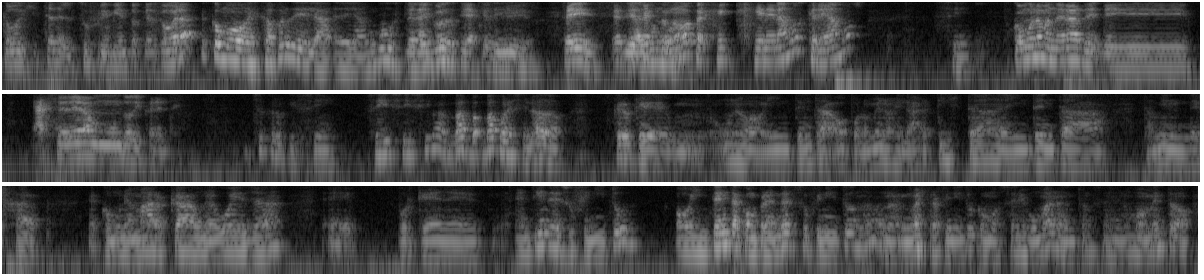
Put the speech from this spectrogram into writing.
¿cómo dijiste? Del sufrimiento, que es, ¿cómo era? Es como escapar de la, de la angustia. De la eso- angustia que sí, sí. Sí, sí, es, es esto, ¿no? O sea, ge- generamos, creamos sí. como una manera de, de acceder a un mundo diferente. Yo creo que sí. Sí, sí, sí, va, va, va por ese lado. Creo que mm, uno intenta, o por lo menos el artista, intenta también dejar eh, como una marca, una huella, eh, porque eh, entiende de su finitud, o intenta comprender su finitud, ¿no? Nu- Nuestra finitud como seres humanos. Entonces, en un momento,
